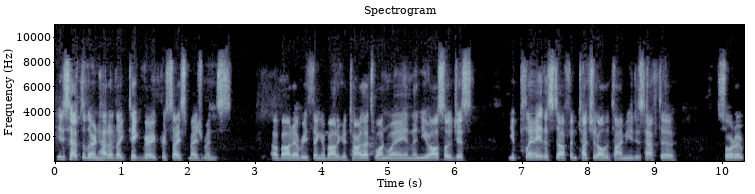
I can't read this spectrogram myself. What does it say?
You just have to learn how to like take very precise measurements about everything about a guitar. That's one way, and then you also just you play the stuff and touch it all the time. You just have to sort of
